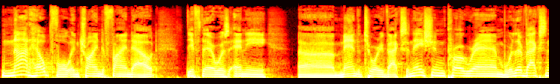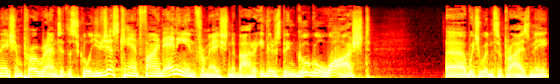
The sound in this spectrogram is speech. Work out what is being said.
not helpful in trying to find out if there was any uh, mandatory vaccination program. Were there vaccination programs at the school? You just can't find any information about it. Either it's been Google washed, uh, which wouldn't surprise me,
